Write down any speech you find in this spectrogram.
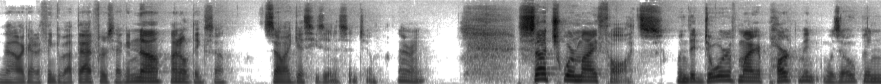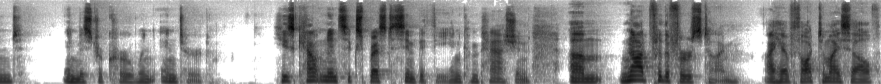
now I got to think about that for a second. No, I don't think so. So I guess he's innocent too. All right. Such were my thoughts when the door of my apartment was opened and Mr. Kirwin entered. His countenance expressed sympathy and compassion. Um, not for the first time. I have thought to myself,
